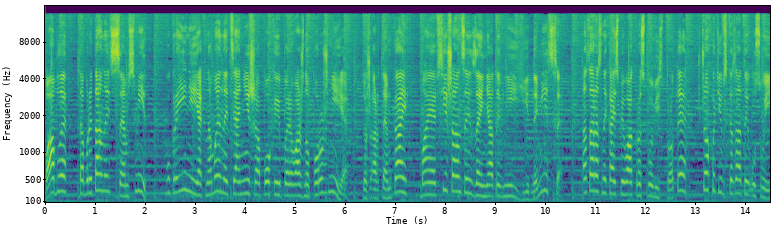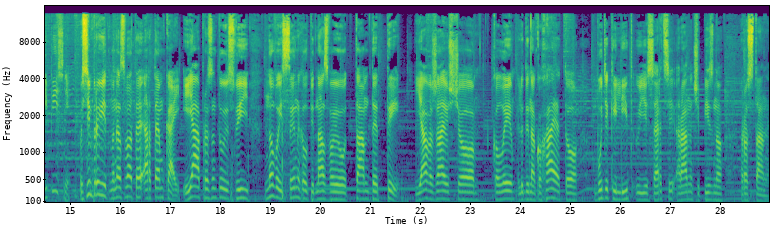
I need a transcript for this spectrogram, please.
Бабле та британець Сем Сміт. В Україні, як на мене, ця ніша поки переважно порожніє. Тож Артем Кай має всі шанси зайняти в ній гідне місце. А зараз нехай співак розповість про те, що хотів сказати у своїй пісні. Усім привіт! Мене звати Артем Кай, і я презентую свій новий сингл під назвою Там, де ти. Я вважаю, що коли людина кохає, то будь-який лід у її серці рано чи пізно розтане.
